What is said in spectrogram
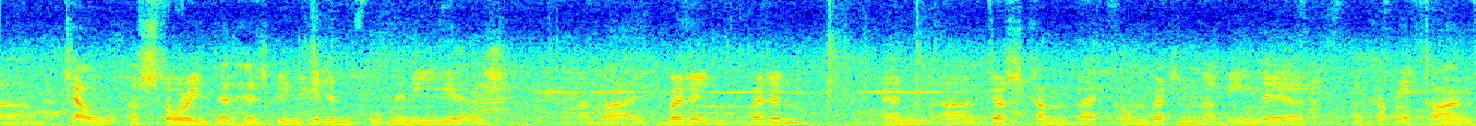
um, tell a story that has been hidden for many years uh, by Britain, Britain and I've just come back from Britain. I've been there a couple of times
